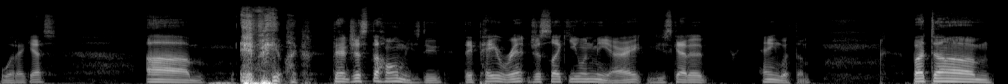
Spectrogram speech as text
wood, I guess. Um, it'd be like they're just the homies, dude. They pay rent just like you and me. All right, you just gotta hang with them. But um,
